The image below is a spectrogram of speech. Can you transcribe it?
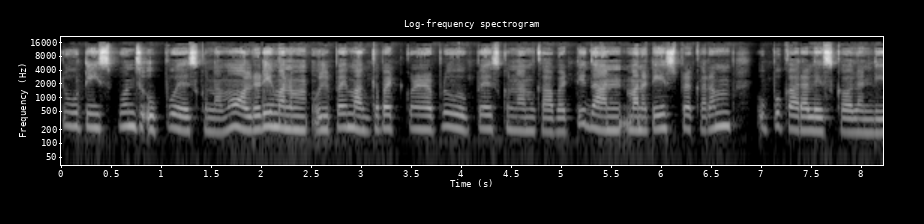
టూ టీ స్పూన్స్ ఉప్పు వేసుకున్నాము. ఆల్రెడీ మనం ఉల్లిపాయ మగ్గ పెట్టుకునేటప్పుడు ఉప్పు వేసుకున్నాం కాబట్టి దాని మన టేస్ట్ ప్రకారం ఉప్పు కారాలు వేసుకోవాలండి.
